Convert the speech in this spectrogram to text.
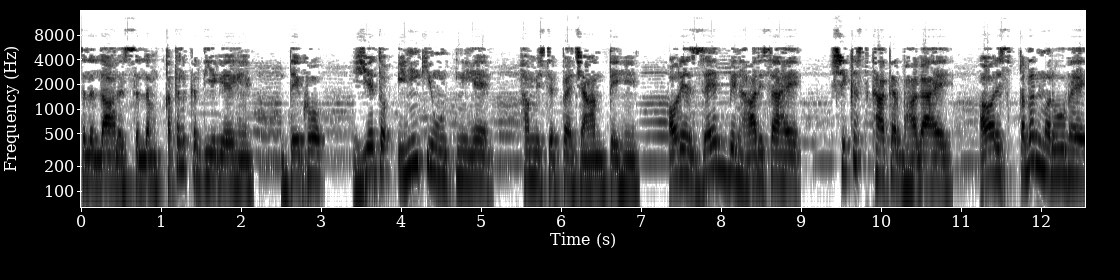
صلی اللہ علیہ وسلم قتل کر دیے گئے ہیں۔ دیکھو، یہ تو انہی کی اونٹنی ہے، ہم اسے پہچانتے ہیں۔ اور یہ زید بن حارثہ ہے، شکست کھا کر بھاگا ہے۔ اور اس قدر مروب ہے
